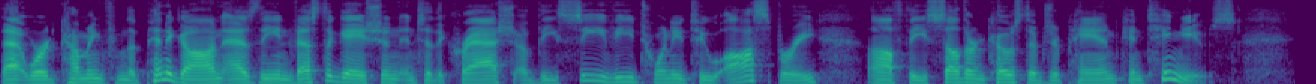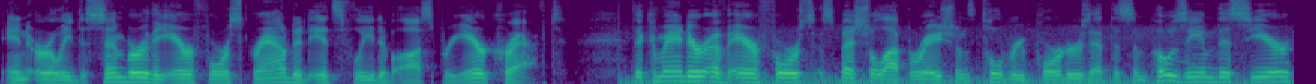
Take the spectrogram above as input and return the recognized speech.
That word coming from the Pentagon as the investigation into the crash of the CV 22 Osprey off the southern coast of Japan continues. In early December, the Air Force grounded its fleet of Osprey aircraft. The commander of Air Force Special Operations told reporters at the symposium this year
